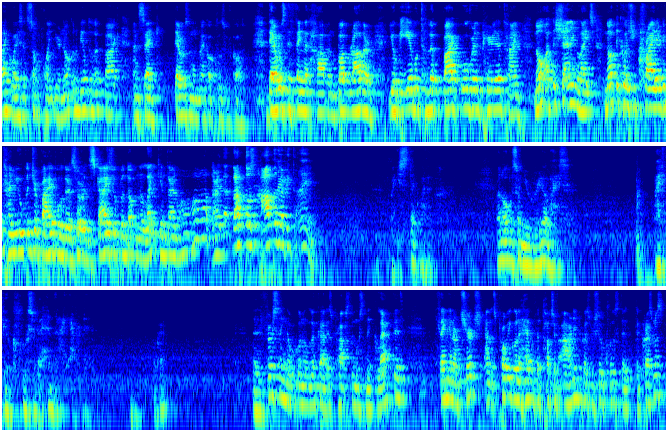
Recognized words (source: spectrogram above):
me. Likewise, at some point, you're not going to be able to look back and say, there was the moment I got close with God. There was the thing that happened, but rather you'll be able to look back over the period of time, not at the shining lights, not because you cried every time you opened your Bible, the sort of the skies opened up and the light came down. Oh, all right, that, that doesn't happen every time. But you stick with it. And all of a sudden you realize, I feel closer to Him than I Now, the first thing that we're going to look at is perhaps the most neglected thing in our church, and it's probably going to hit with a touch of irony because we're so close to, to Christmas.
